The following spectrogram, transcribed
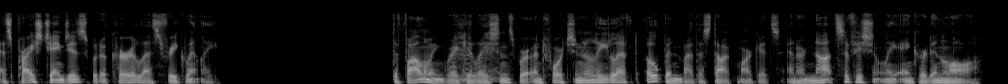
as price changes would occur less frequently. The following regulations were unfortunately left open by the stock markets and are not sufficiently anchored in law.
